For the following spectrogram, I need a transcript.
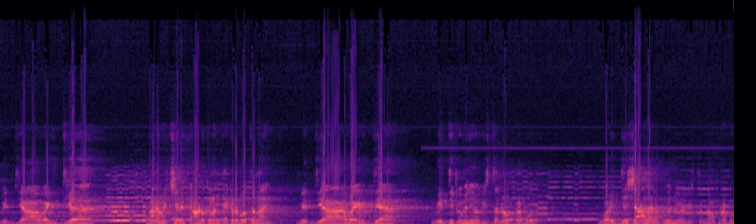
విద్యా వైద్య. మనం ఇచ్చిన కానుకలంతా ఎక్కడ పోతున్నాయి? విద్యా వైద్య. విద్యకు వినియోగిస్తున్నావు ప్రభు. వైద్యశాలలకు వినియోగిస్తున్నావు ప్రభు.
